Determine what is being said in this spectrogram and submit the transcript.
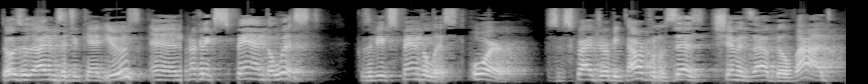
Those are the items that you can't use, and we're not going to expand the list. Because if you expand the list, or subscribe to Rabbi Tarfon who says Shem and Zab Bilvad,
